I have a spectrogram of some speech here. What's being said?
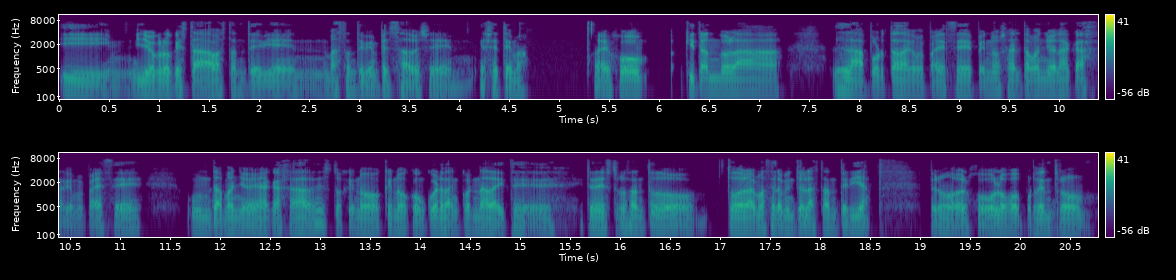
y, yo creo que está bastante bien, bastante bien pensado ese, ese tema. El juego, quitando la, la portada que me parece penosa, el tamaño de la caja que me parece un tamaño de la caja de estos que no, que no concuerdan con nada y te, y te destrozan todo, todo el almacenamiento de la estantería, pero el juego luego por dentro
